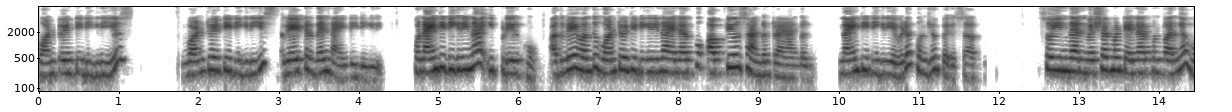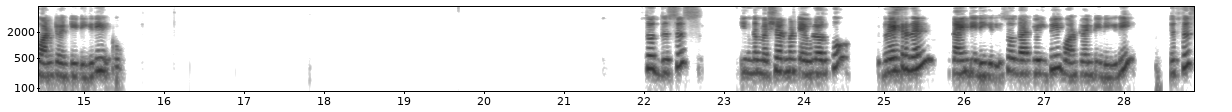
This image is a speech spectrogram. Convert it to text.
120 degree is 120 degree is greater than 90 degree. இப்போ 90 டிகிரினா இப்படி இருக்கும். அதுவே வந்து 120 டிகிரினா என்ன இருக்கும்? அப்டியூஸ் ஆங்கிள் ட்ரையாங்கிள் 90 டிகிரியை விட கொஞ்சம் பெருசா இருக்கும். ஸோ இந்த மெஷர்மெண்ட் என்ன இருக்குன்னு பாருங்க 120 டிகிரி இருக்கும். ஸோ திஸ் இஸ் இந்த மெஷர்மெண்ட் எவ்வளோ இருக்கும் greater than 90 degree. So that will be 120 degree. This is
